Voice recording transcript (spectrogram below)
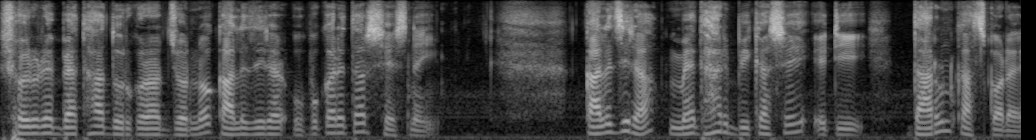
শরীরে ব্যথা দূর করার জন্য কালিজিরার উপকারিতার শেষ নেই। কালিজিরা মেধার বিকাশে এটি দারুণ কাজ করে।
